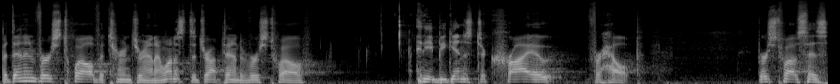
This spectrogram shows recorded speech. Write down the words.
But then in verse 12, it turns around. I want us to drop down to verse 12. And he begins to cry out for help. Verse 12 says,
